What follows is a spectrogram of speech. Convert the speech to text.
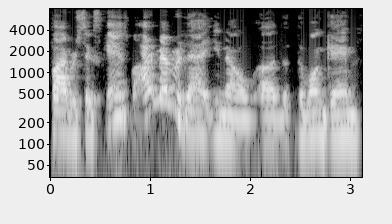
five or six games. But I remember that, you know, uh, the, the one game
